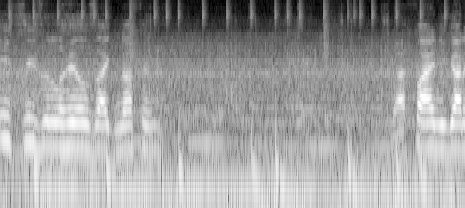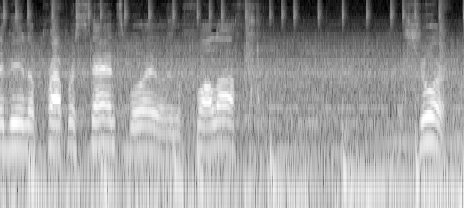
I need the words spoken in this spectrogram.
Eats these little hills like nothing. I find you gotta be in a proper stance, boy, or it'll fall off. For sure.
